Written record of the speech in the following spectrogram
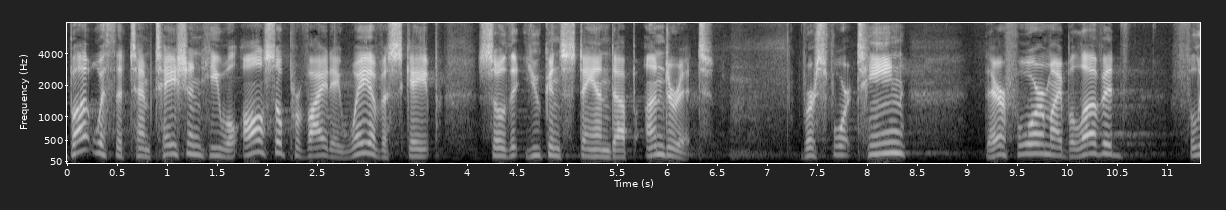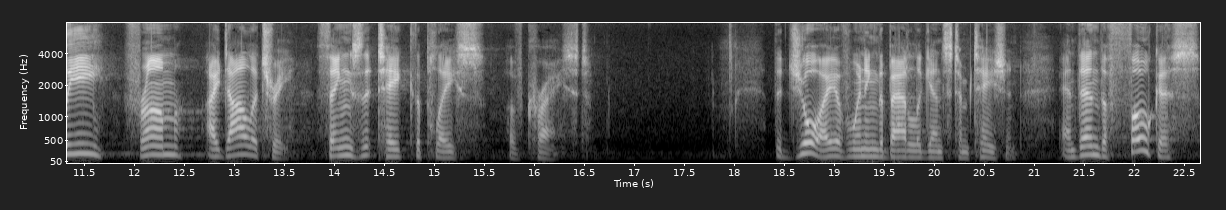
but with the temptation, He will also provide a way of escape so that you can stand up under it. Verse 14, therefore, my beloved, flee from idolatry, things that take the place of Christ. the joy of winning the battle against temptation. And then the focus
